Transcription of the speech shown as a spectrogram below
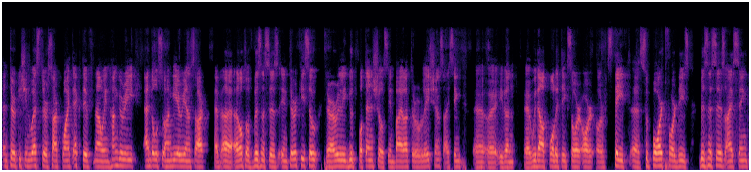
and, Turkish investors are quite active now in Hungary, and also Hungarians are have a, a, lot of businesses in Turkey. So there are really good potentials in bilateral relations. I think uh, uh, even uh, without politics or, or, or state uh, support for these businesses, I think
